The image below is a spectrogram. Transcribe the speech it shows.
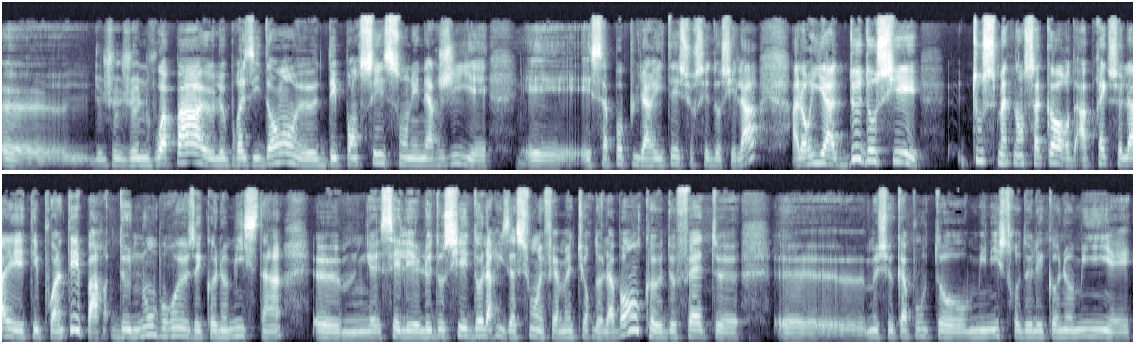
Je, ne vois pas le président dépenser son énergie et, et, et, sa popularité sur ces dossiers-là. Alors il y a deux dossiers tous maintenant s'accordent, après que cela ait été pointé par de nombreux économistes, hein, euh, c'est le dossier dollarisation et fermeture de la banque. De fait, euh, euh, M. Caputo, ministre de l'économie et,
